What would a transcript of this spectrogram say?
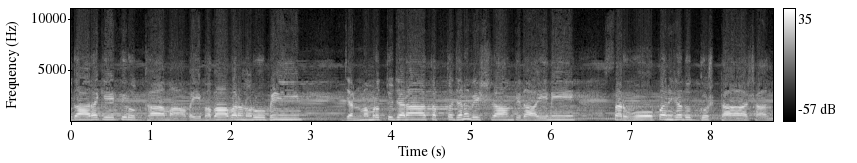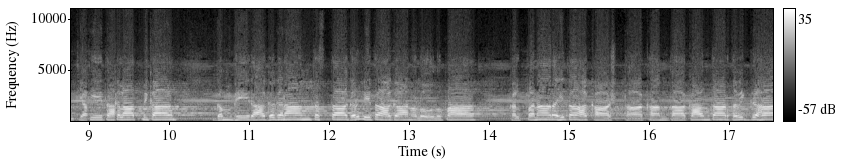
उदारकीर्तिरुद्धामा वैभवावरणरूपिणी जन्ममृत्युजरा तप्तजनविश्रान्तिदायिनी सर्वोपनिषदुद्गुष्टा शान्त्यतीताकलात्मिका गम्भीरा गगनान्तस्था गर्विता गानलोलुपा कल्पनारहिता काष्ठा कान्ता कान्तार्थविग्रहा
